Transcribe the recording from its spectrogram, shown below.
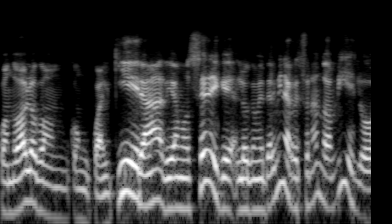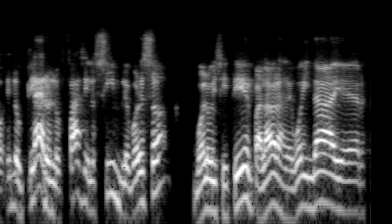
cuando hablo con, cualquiera, digamos, sé de que lo que me termina resonando a mí es lo, es lo claro, es lo fácil, lo simple. Por eso, vuelvo a insistir, palabras de Wayne Dyer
